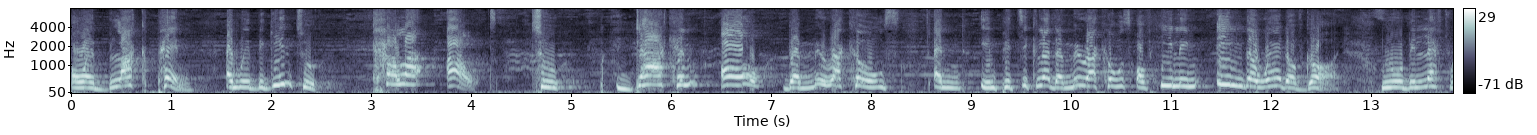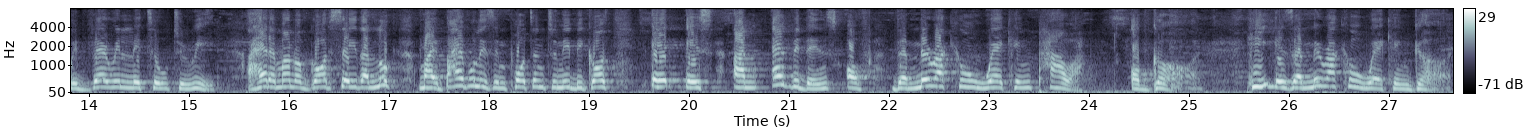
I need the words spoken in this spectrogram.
or a black pen and we begin to color out, to darken all the miracles and in particular the miracles of healing in the Word of God, we will be left with very little to read. I had a man of God say that, look, my Bible is important to me because it is an evidence of the miracle working power of God. He is a miracle working God.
